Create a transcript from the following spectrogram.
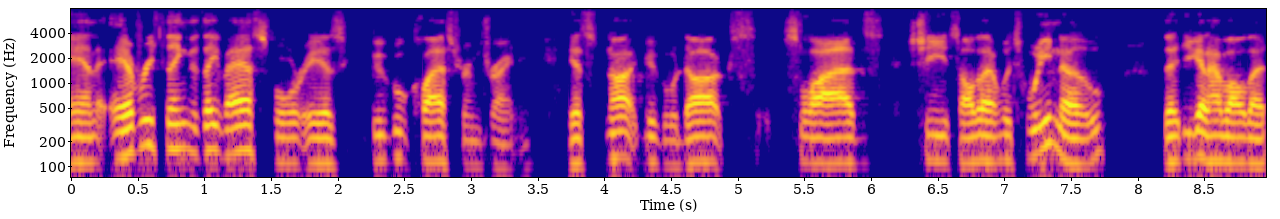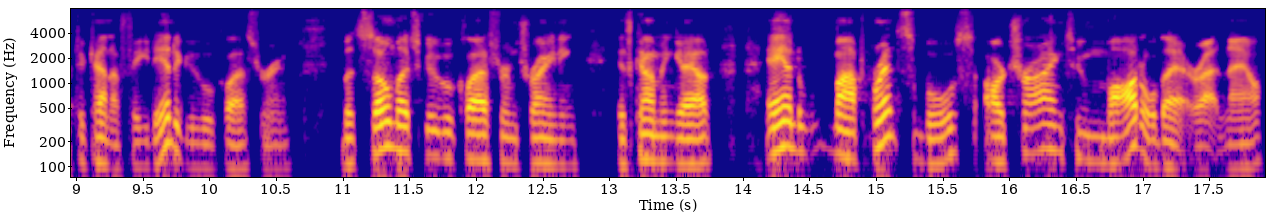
and everything that they've asked for is Google Classroom training. It's not Google Docs, slides, sheets, all that, which we know that you got to have all that to kind of feed into Google Classroom. But so much Google Classroom training is coming out, and my principals are trying to model that right now.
